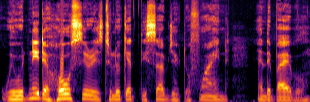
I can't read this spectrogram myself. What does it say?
we would need a whole series to look at the subject of wine and the Bible.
